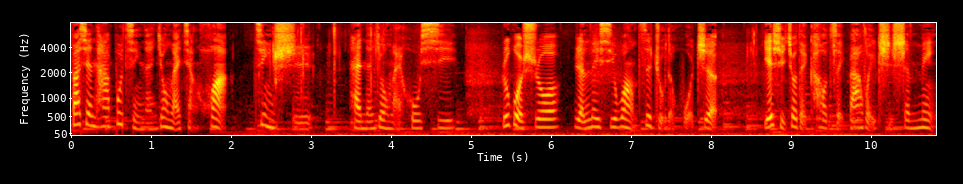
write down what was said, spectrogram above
发现它不仅能用来讲话、进食，还能用来呼吸。如果说人类希望自主地活着，也许就得靠嘴巴维持生命。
